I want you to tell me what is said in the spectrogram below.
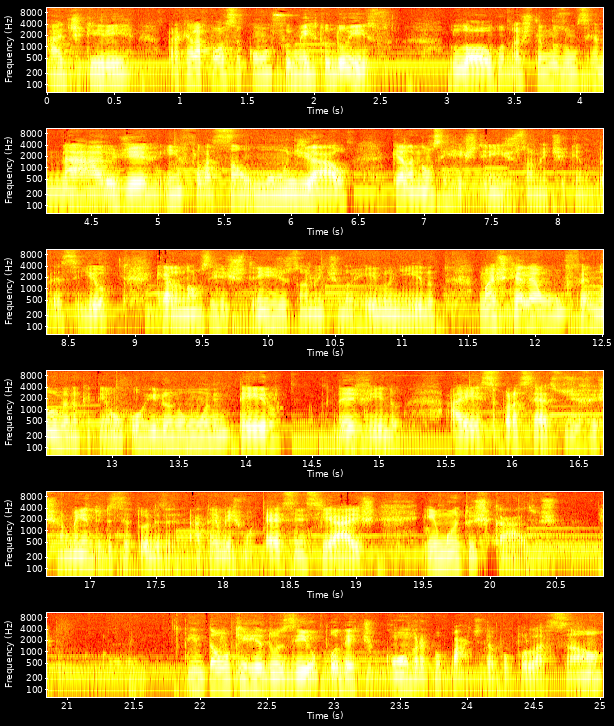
adquirir, para que ela possa consumir tudo isso. Logo, nós temos um cenário de inflação mundial, que ela não se restringe somente aqui no Brasil, que ela não se restringe somente no Reino Unido, mas que ela é um fenômeno que tem ocorrido no mundo inteiro devido a esse processo de fechamento de setores até mesmo essenciais em muitos casos. Então, o que reduziu o poder de compra por parte da população,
